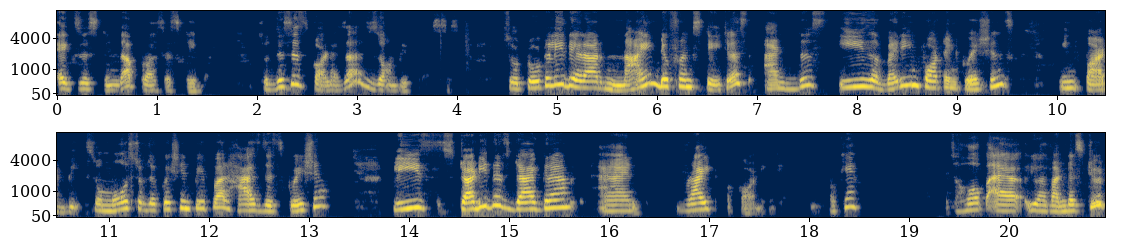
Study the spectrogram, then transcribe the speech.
exist in the process table. So this is called as a zombie process. So totally there are nine different stages and this is a very important questions in part B. So most of the question paper has this question. Please study this diagram and write accordingly. Okay. So hope I, you have understood.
